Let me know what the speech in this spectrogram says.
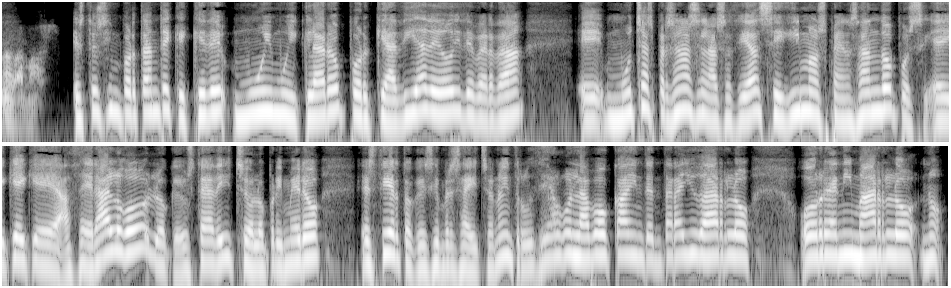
Nada más. Esto es importante que quede muy, muy claro porque a día de hoy, de verdad, eh, muchas personas en la sociedad seguimos pensando pues, eh, que hay que hacer algo. Lo que usted ha dicho, lo primero es cierto que siempre se ha dicho, ¿no? Introducir algo en la boca, intentar ayudarlo o reanimarlo. No,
